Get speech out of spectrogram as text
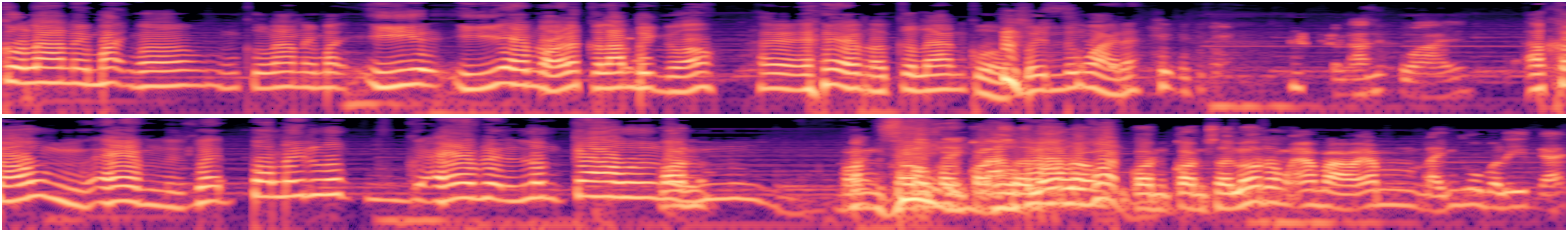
Clan này mạnh mà. Clan này mạnh. Ý ý em nói là clan bình đúng không? Hay em là clan của bên nước ngoài đấy? Lan nước ngoài. À không em vậy to lấy lưng Em lại lưng cao hơn Còn- Mạnh còn gì? còn còn slot vào không? còn còn slot không? Em vào em đánh goblin cái.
